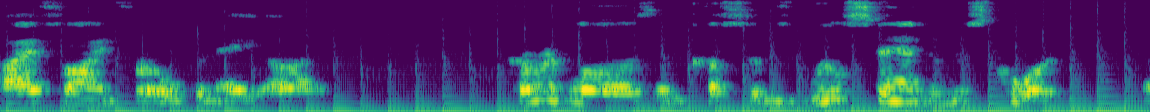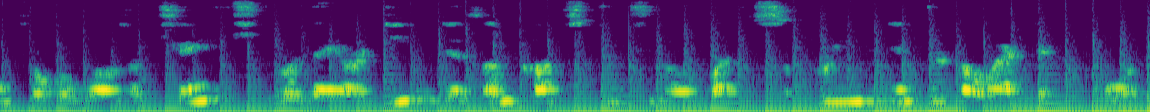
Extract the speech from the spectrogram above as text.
I find for OpenAI. Current laws and customs will stand in this court until the laws are changed or they are deemed as unconstitutional by the Supreme Intergalactic Court.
